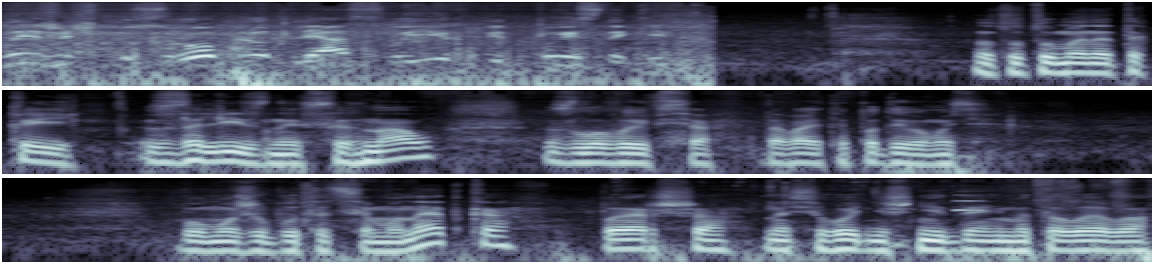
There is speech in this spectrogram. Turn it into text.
знижечку зроблю для своїх підписників. Ну тут у мене такий залізний сигнал зловився. Давайте подивимось. Бо може бути це монетка перша на сьогоднішній день металева.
